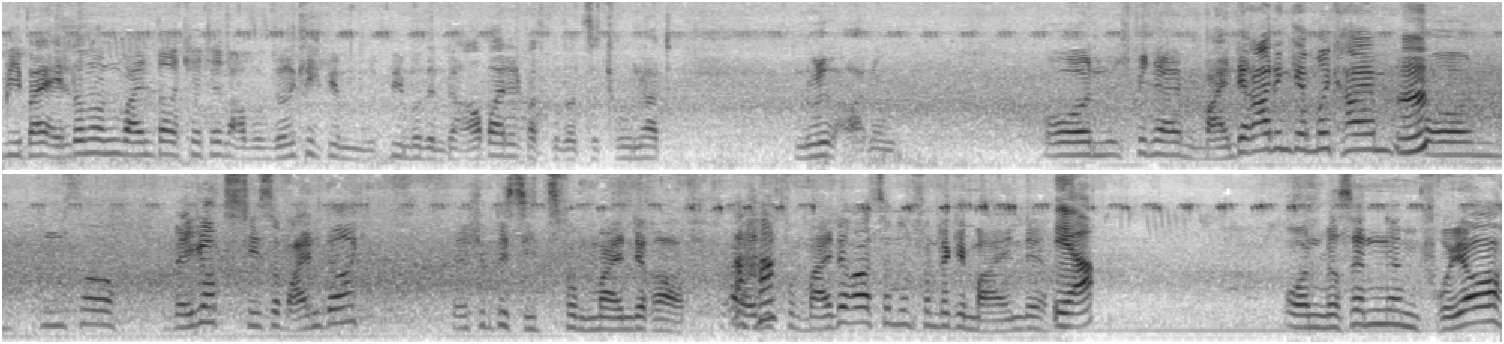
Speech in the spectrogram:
wie bei Eltern einen Weinberg hätten, aber wirklich, wie, wie man den bearbeitet, was man da zu tun hat, null Ahnung. Und ich bin ja im Gemeinderat in Gemmerikheim und dieser Wegerts, dieser Weinberg, der ist im Besitz vom Gemeinderat. Äh, Aha. nicht vom Gemeinderat, sondern von der Gemeinde. Ja. Und wir sind im Frühjahr,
